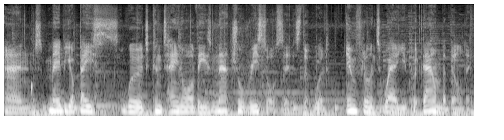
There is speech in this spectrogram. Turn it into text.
and maybe your base would contain all these natural resources that would influence where you put down the building.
